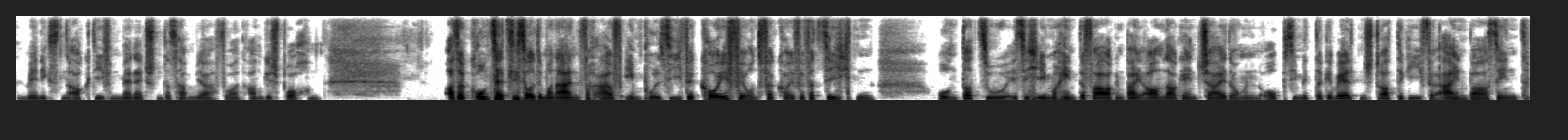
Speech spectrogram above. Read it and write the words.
wenigsten aktiven Managern. Das haben wir vorhin angesprochen. Also grundsätzlich sollte man einfach auf impulsive Käufe und Verkäufe verzichten und dazu sich immer hinterfragen bei Anlageentscheidungen, ob sie mit der gewählten Strategie vereinbar sind.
